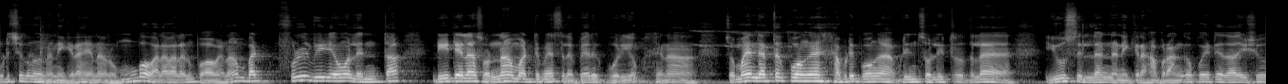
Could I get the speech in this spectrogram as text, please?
முடிச்சுக்கணும்னு நினைக்கிறேன். ஏன்னா ரொம்ப வள வளன்னு போக வேணாம். பட் ஃபுல் வீடியோவும் லென்த்தாக டீட்டெயிலாக சொன்னால் மட்டுமே சில பேருக்கு புரியும். ஏன்னா சும்மா இந்த இடத்துக்கு போங்க அப்படி போங்க அப்படின்னு சொல்லிட்டுறதுல யூஸ் இல்லைன்னு நினைக்கிறேன். அப்புறம் அங்கே போயிட்டு ஏதாவது இஷ்யூ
